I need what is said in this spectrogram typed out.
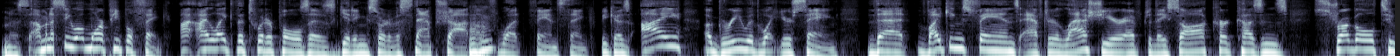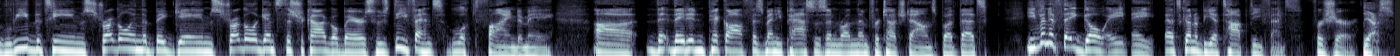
Um, I'm gonna, I'm gonna see what more people think. I, I like the Twitter polls as getting sort of a snapshot of what fans think because I agree with what you're saying that Vikings fans after last year, after they saw Kirk Cousins struggle to lead the team, struggle in the big games, struggle against the Chicago Bears, whose defense looked fine to me. Uh, they, they didn't pick off as many passes and run them for touchdowns, but that's even if they go eight and eight, that's going to be a top defense for sure. Yes.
